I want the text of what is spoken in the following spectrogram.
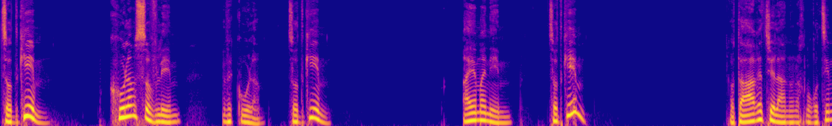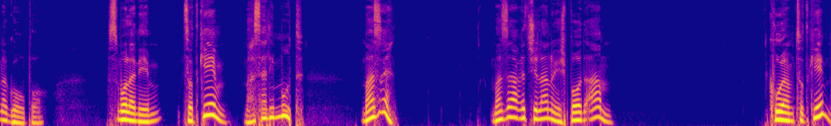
צודקים. כולם סובלים וכולם צודקים. הימנים צודקים. אותה הארץ שלנו, אנחנו רוצים לגור פה. שמאלנים, צודקים. מה זה אלימות? מה זה? מה זה הארץ שלנו? יש פה עוד עם. כולם צודקים.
